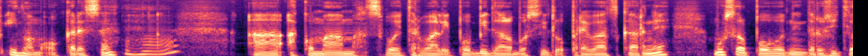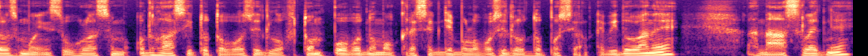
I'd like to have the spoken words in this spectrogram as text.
v inom okrese uh-huh. a ako mám svoj trvalý pobyt alebo sídlo prevádzkarne, musel pôvodný držiteľ s môjim súhlasom odhlásiť toto vozidlo v tom pôvodnom okrese, kde bolo vozidlo doposiaľ evidované a následne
